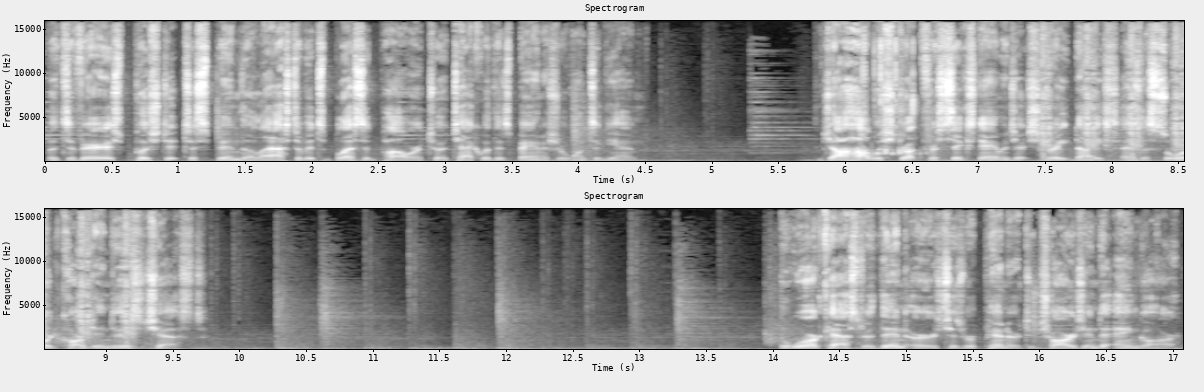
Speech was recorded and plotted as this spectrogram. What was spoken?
but Severius pushed it to spend the last of its blessed power to attack with its Banisher once again. Jaha was struck for 6 damage at straight dice as a sword carved into his chest. The Warcaster then urged his Repenter to charge into Angar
